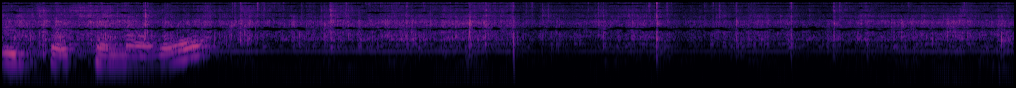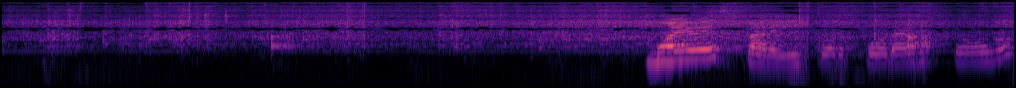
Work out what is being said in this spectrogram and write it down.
el sazonador Mueves para incorporar todo.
